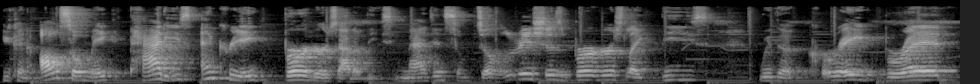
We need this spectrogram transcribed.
You can also make patties and create burgers out of these. Imagine some delicious burgers like these with a great bread.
